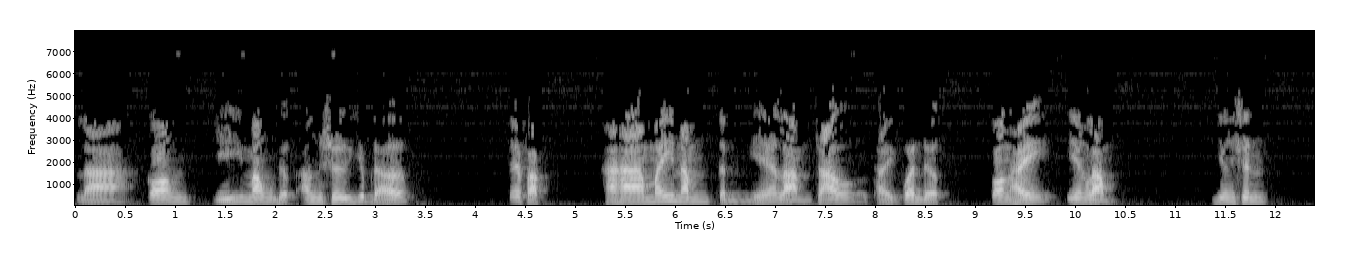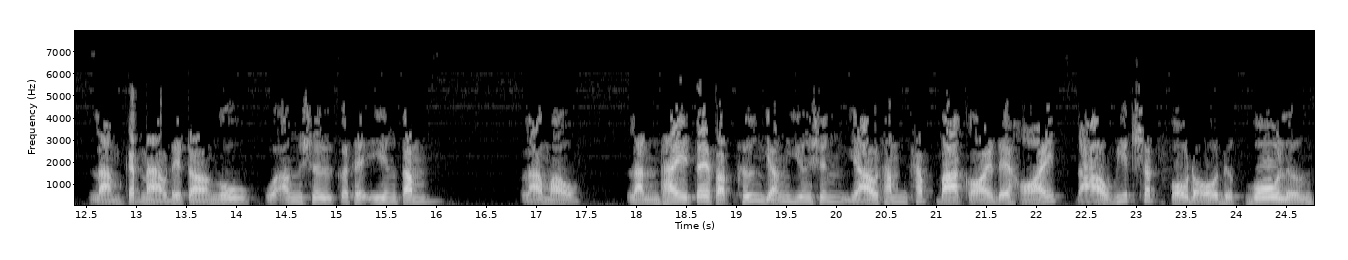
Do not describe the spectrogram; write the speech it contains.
là con chỉ mong được ân sư giúp đỡ. Thế phật ha ha, mấy năm tình nghĩa làm sao thầy quên được? Con hãy yên lòng. Dương sinh, làm cách nào để trò ngu của ân sư có thể yên tâm? Lão mẫu, lành thay tế Phật hướng dẫn dương sinh dạo thăm khắp ba cõi để hỏi đạo viết sách phổ độ được vô lượng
